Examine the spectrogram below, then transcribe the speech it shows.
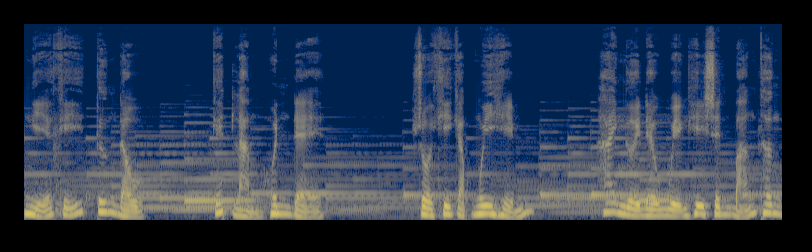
nghĩa khí tương đầu, kết làm huynh đệ. Rồi khi gặp nguy hiểm, hai người đều nguyện hy sinh bản thân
